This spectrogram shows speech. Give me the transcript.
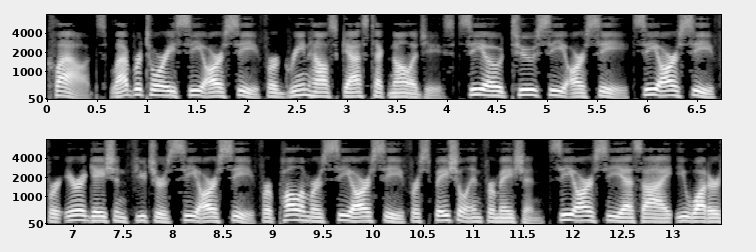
Clouds. Laboratory CRC for Greenhouse Gas Technologies. CO2 CRC CRC for Irrigation Futures. CRC for Polymers. CRC for Spatial Information. CRCSI eWater.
